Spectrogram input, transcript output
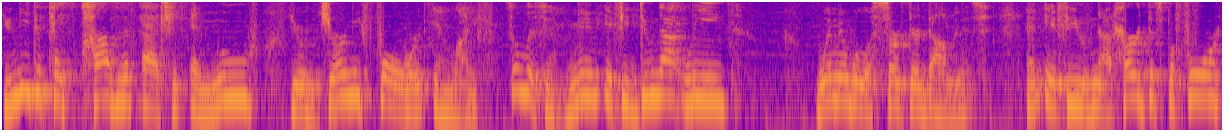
you need to take positive action and move your journey forward in life. So, listen, men, if you do not lead, women will assert their dominance. And if you've not heard this before,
